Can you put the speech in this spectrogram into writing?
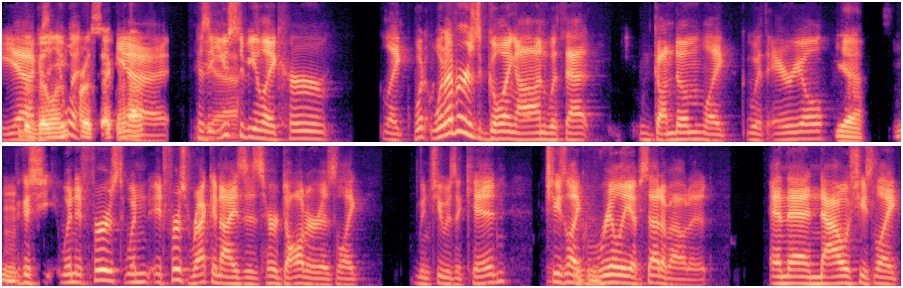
Yeah, the 'cause it villain went- for a second yeah, because it used to be like her, like what whatever is going on with that Gundam, like with Aerial, Yeah. Mhm. because she when it first when it first recognizes her daughter as like when she was a kid, she's like Mhm. really upset about it, and then now she's like.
